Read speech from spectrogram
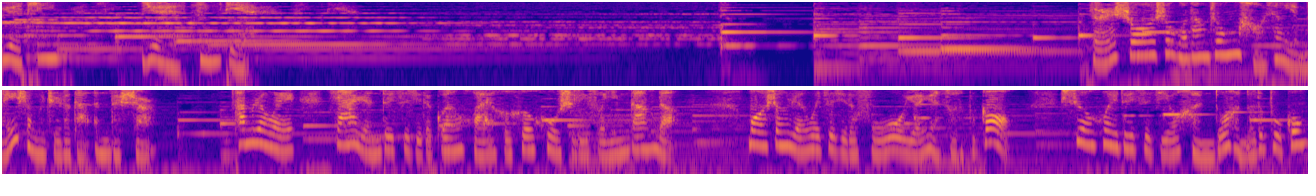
越听越经典。有人说，生活当中好像也没什么值得感恩的事儿。他们认为，家人对自己的关怀和呵护是理所应当的，陌生人为自己的服务远远做得不够，社会对自己有很多很多的不公。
